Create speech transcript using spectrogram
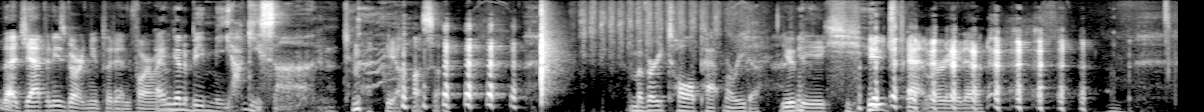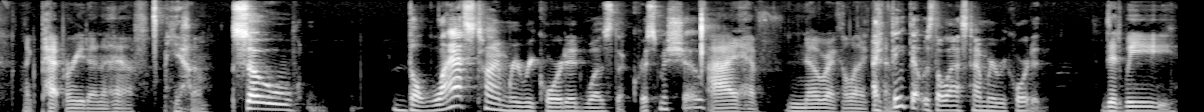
that Japanese garden you put in for me. I'm gonna be Miyagi-san. be awesome. I'm a very tall Pat Morita. You'd be a huge Pat Morita. like Pat Morita and a half. Yeah. So, So the last time we recorded was the Christmas show. I have no recollection. I think that was the last time we recorded. Did we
